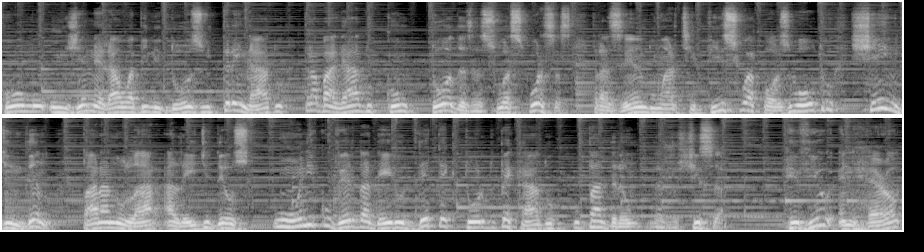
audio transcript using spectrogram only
como um general habilidoso e treinado trabalhado com todas as suas forças, trazendo um artifício após o outro, cheio de engano, para anular a lei de Deus, o único verdadeiro detector do pecado, o padrão da justiça. Review and Herald,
